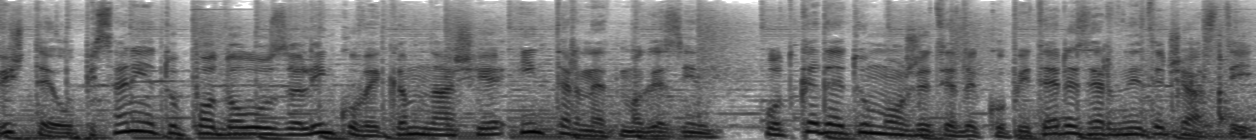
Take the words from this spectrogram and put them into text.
Вижте описанието по-долу за линкове към нашия интернет магазин, откъдето можете да купите резервните части.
